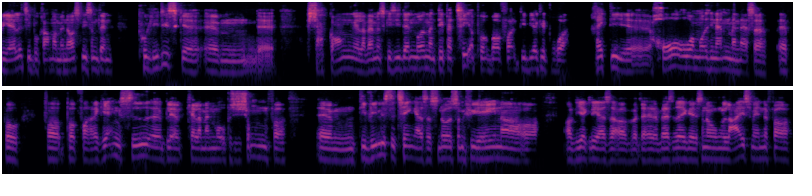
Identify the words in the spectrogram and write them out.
reality-programmer, men også ligesom den politiske øhm, øh, jargon, eller hvad man skal sige, den måde, man debatterer på, hvor folk de virkelig bruger rigtig øh, hårde ord mod hinanden, men altså øh, på, for, på, fra regeringens side øh, bliver, kalder man mod oppositionen for øh, de vildeste ting, altså sådan noget som hyæner og, og virkelig altså, og, hvad, hvad ved jeg, sådan nogle lejesvende for,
